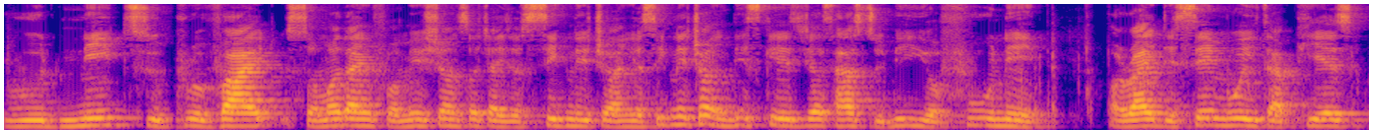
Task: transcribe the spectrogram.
would need to provide some other information such as your signature. And your signature in this case just has to be your full name. All right? The same way it appears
